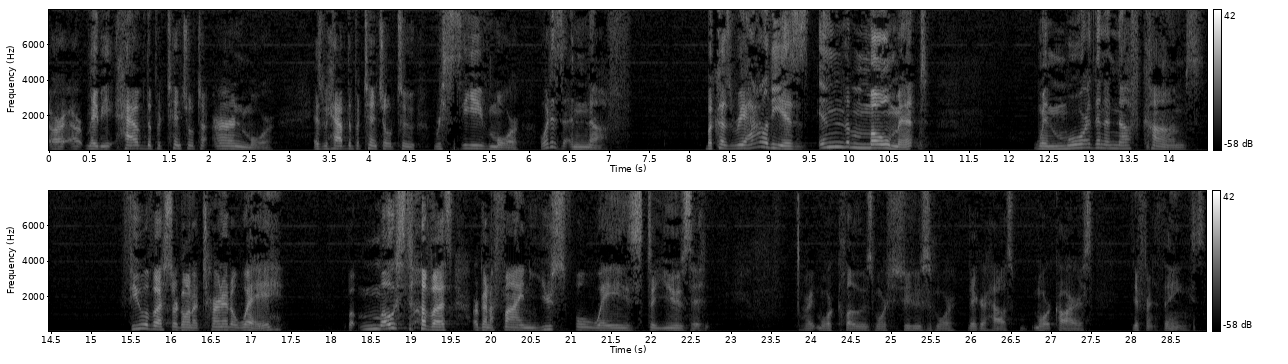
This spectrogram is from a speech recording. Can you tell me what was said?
or, or maybe have the potential to earn more, as we have the potential to receive more, what is enough? Because reality is, in the moment, when more than enough comes, few of us are going to turn it away, but most of us are going to find useful ways to use it. All right, more clothes, more shoes, more bigger house, more cars, different things.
